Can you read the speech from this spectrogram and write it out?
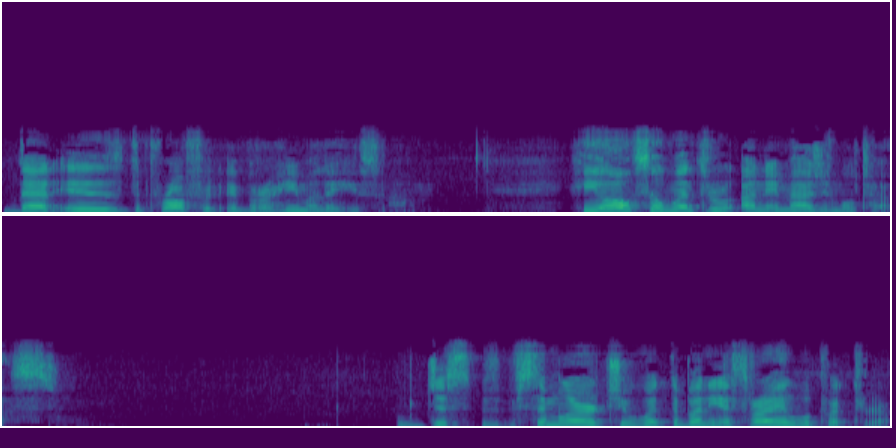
that is the Prophet Ibrahim alayhi salam. He also went through unimaginable tests. Just similar to what the Bani Israel were put through.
